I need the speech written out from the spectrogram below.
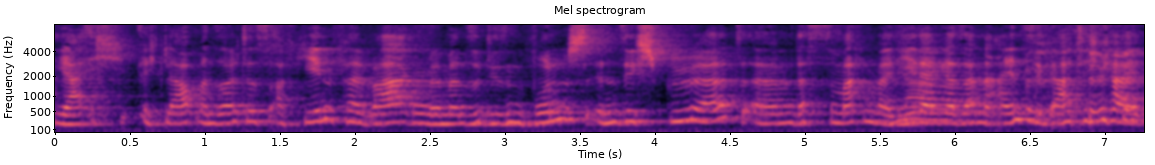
ja, ich, ich glaube, man sollte es auf jeden Fall wagen, wenn man so diesen Wunsch in sich spürt, ähm, das zu machen, weil ja. jeder ja seine Einzigartigkeit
